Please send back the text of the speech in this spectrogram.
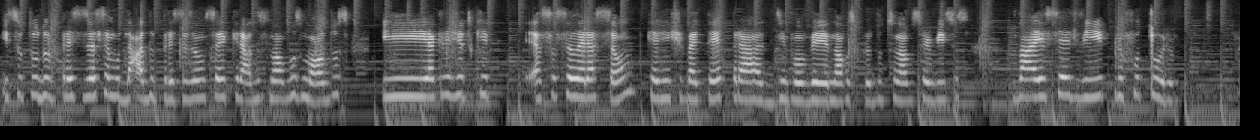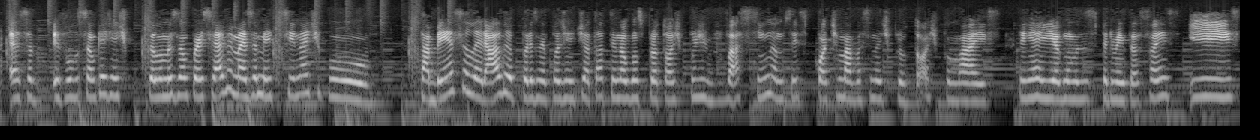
isso tudo precisa ser mudado, precisam ser criados novos modos e acredito que essa aceleração que a gente vai ter para desenvolver novos produtos, novos serviços, vai servir para o futuro. Essa evolução que a gente pelo menos não percebe, mas a medicina, tipo, tá bem acelerada. Por exemplo, a gente já tá tendo alguns protótipos de vacina, não sei se pode chamar vacina de protótipo, mas tem aí algumas experimentações. E,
